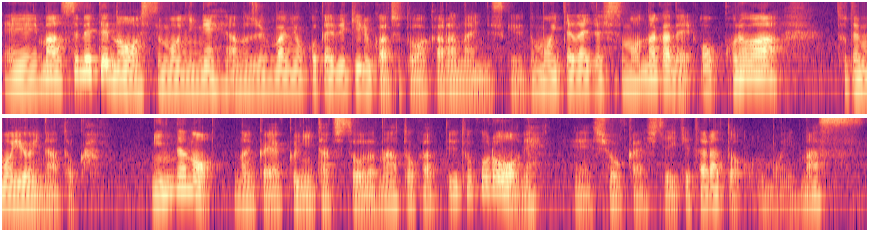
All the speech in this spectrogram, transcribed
えー、まあ全ての質問にねあの順番にお答えできるかちょっとわからないんですけれどもいただいた質問の中でおこれはとても良いなとかみんなのなんか役に立ちそうだなとかっていうところをね、えー、紹介していけたらと思います。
